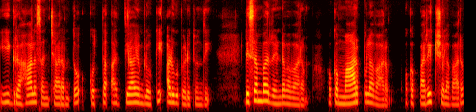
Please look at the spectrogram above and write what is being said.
ఈ గ్రహాల సంచారంతో కొత్త అధ్యాయంలోకి అడుగుపెడుతుంది. డిసెంబర్ రెండవ వారం ఒక మార్పుల వారం ఒక పరీక్షల వారం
